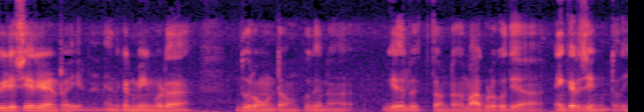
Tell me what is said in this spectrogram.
వీడియో షేర్ చేయడానికి ట్రై చేయండి. ఎందుకంటే మేము కూడా దూరం ఉంటాం కుదిరిన గేదెలు వెతుకుతూ ఉంటాం. మాకు కూడా కొద్దిగా ఎంకరేజింగ్ ఉంటుంది.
